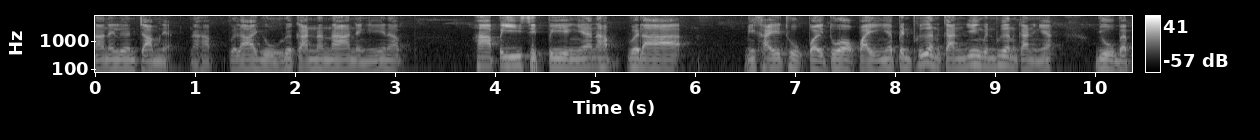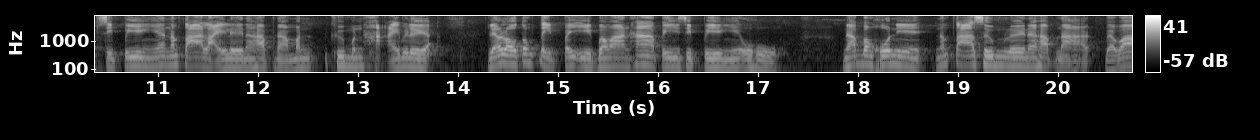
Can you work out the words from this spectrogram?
นะในเรือนจำเนี่ยนะครับ เวลาอยู่ด้วยกันนานๆอย่างนี้นะครับห้าปีสิบปีอย่างเงี้ยนะครับ เวลา มีใครถูกปล่อยตัวออกไปอย่างเงี้ยเป็นเพื่อนกันยิ่งเป็นเพื่อนกันอย่างเงี้ยอยู่แบบสิปีอย่างเงี้ยน้ำตาไหลเลยนะครับนะมันคือมันหายไปเลยอะแล้วเราต้องติดไปอีกประมาณ 5 ปี 10 ปีอย่างเงี้ยโอ้โหนะครับบางคนนี่น้ำตาซึมเลยนะครับนะแบบว่า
